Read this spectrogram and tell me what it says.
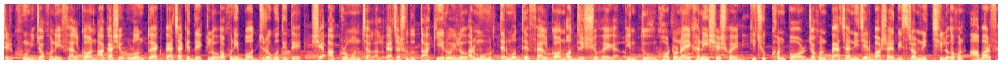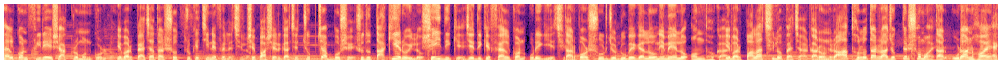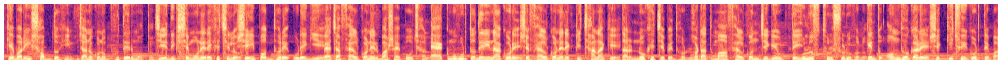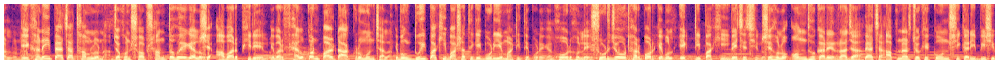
সে খুনি। যখন এই ফ্যালকন আকাশে উড়ন্ত এক প্যাঁচাকে দেখল, তখনই বজ্রগতিতে সে আক্রমণ চালালো। প্যাঁচা শুধু তাকিয়ে রইল আর মুহূর্তের মধ্যে ফ্যালকন অদৃশ্য হয়ে গেল। কিন্তু ঘটনা এখানেই শেষ হয়নি। কিছুক্ষণ পর যখন প্যাঁচা নিজের বাসায় বিশ্রাম নিচ্ছিল, তখন আবার ফ্যালকন ফিরে এসে আক্রমণ করল। এবার প্যাঁচা তার শত্রুকে চিনে ফেলেছিল। সে পাশের গাছে চুপচাপ বসে শুধু তাকিয়ে রইল সেই দিকে যেদিকে ফ্যালকন উড়ে গিয়েছিল। তারপর সূর্য ডুবে গেল, নেমে এলো অন্ধকার। এবার পালা ছিল প্যাঁচার, কারণ রাত হলো তার রাজত্বের সময়। তার উড়ান হয় একেবারেই শব্দহীন, যেন কোনো ভূতের মতো। যে দিক সে মনে রেখেছিল, সেই পথ ধরে উড়ে গিয়ে প্যাঁচা ফ্যালকনের বাসায় পৌঁছালো। এক মুহূর্ত দেরি না করে সে ফ্যালকনের একটি ছানাকে তার নখে চেপে ধরল। হঠাৎ মা ফ্যালকন জেগে উঠতেই হুলুস্থুল শুরু হলো। কিন্তু অন্ধকারে সে কিছুই করতে পারল না। এখানেই প্যাঁচা থামল না। যখন সব শান্ত হয়ে গেল, সে আবার ফিরে এলো। এবার ফ্যালকন পাল্টা আক্রমণ চালান এবং দুই পাখি বাসা থেকে গড়িয়ে মাটিতে পড়ে গেল। ভোর হলে সূর্য ওঠার পর কেবল একটি পাখি বেঁচেছিল সে হলো অন্ধকারের রাজা প্যাঁচা আপনার চোখে কোন শিকারী বেশি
